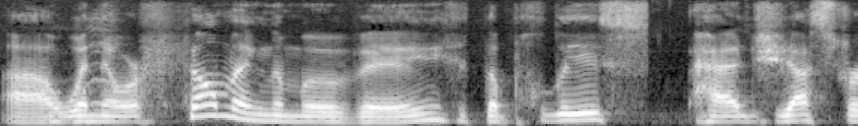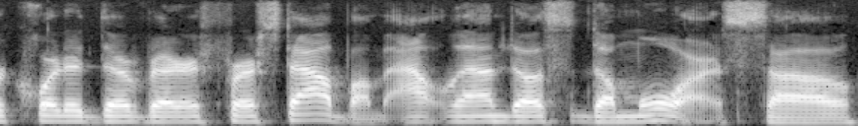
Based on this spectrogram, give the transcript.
Uh, when they were filming the movie, the police had just recorded their very first album, Outlandos d'Amour. So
